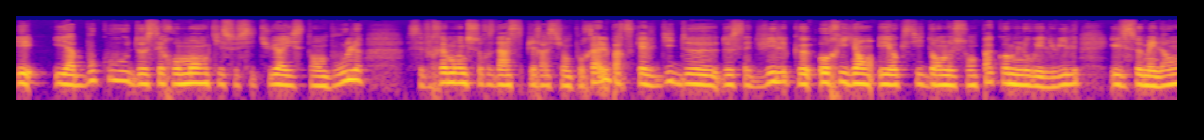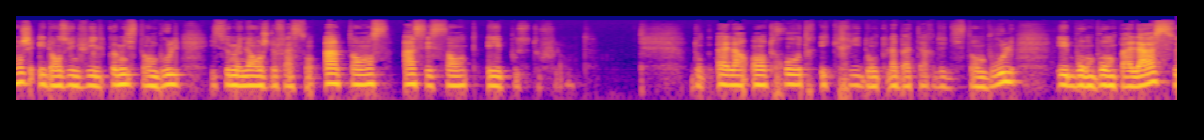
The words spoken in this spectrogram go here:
Et il y a beaucoup de ces romans qui se situent à Istanbul. C'est vraiment une source d'inspiration pour elle parce qu'elle dit de, de cette ville que Orient et Occident ne sont pas comme l'eau et l'huile. Ils se mélangent et dans une ville comme Istanbul, ils se mélangent de façon intense, incessante et époustouflante. Donc, elle a entre autres écrit donc La bâtarde d'Istanbul et Bonbon Palace,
